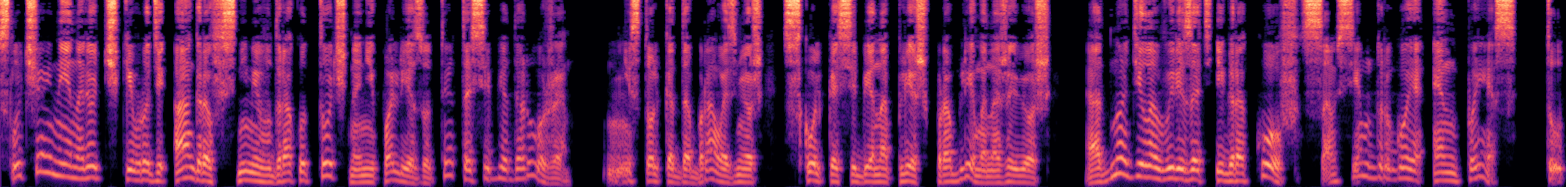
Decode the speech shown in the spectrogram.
Случайные налетчики вроде агров с ними в драку точно не полезут, это себе дороже. Не столько добра возьмешь, сколько себе на плешь проблемы наживешь. Одно дело вырезать игроков, совсем другое НПС. Тут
